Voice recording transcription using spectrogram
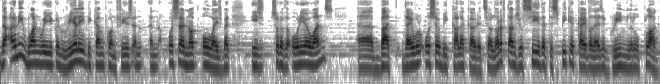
The only one where you can really become confused, and, and also not always, but is sort of the audio ones. Uh, but they will also be color coded. So a lot of times you'll see that the speaker cable has a green little plug,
